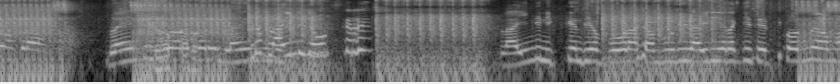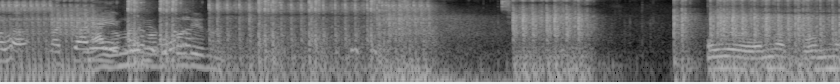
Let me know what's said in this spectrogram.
നോക്കടാ. Blind joker. Blind blind joker. Blind നിക്ക് എന്തിയാ പോടാ ശമ്പൂതി ഐഡി ഇറക്കി ചെത്തി കൊന്ന് നമ്മളാ മച്ചാനെ. അയ്യോ എന്നാ കൊന്നു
